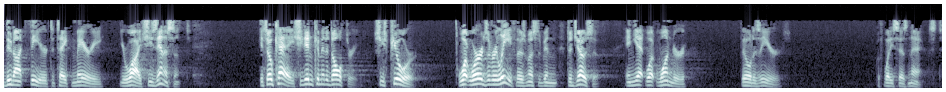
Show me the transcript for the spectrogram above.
Do not fear to take Mary, your wife. She's innocent. It's okay. She didn't commit adultery. She's pure. What words of relief those must have been to Joseph. And yet, what wonder filled his ears with what he says next.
